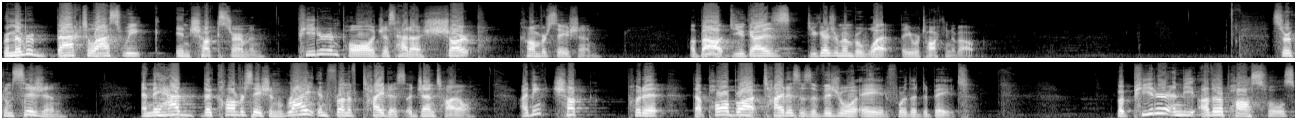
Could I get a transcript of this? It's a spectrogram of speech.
Remember back to last week in Chuck's sermon, Peter and Paul just had a sharp conversation about do you guys do you guys remember what they were talking about? Circumcision. And they had the conversation right in front of Titus, a Gentile. I think Chuck put it that Paul brought Titus as a visual aid for the debate. But Peter and the other apostles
